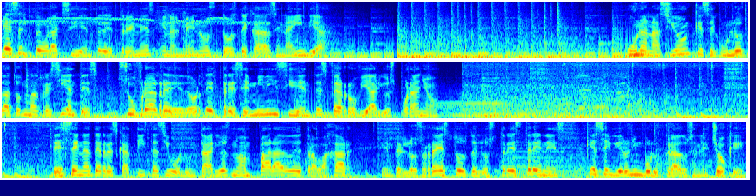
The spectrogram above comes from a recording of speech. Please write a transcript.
Es el peor accidente de trenes en al menos dos décadas en la India. Una nación que según los datos más recientes sufre alrededor de 13.000 incidentes ferroviarios por año. Decenas de rescatistas y voluntarios no han parado de trabajar entre los restos de los tres trenes que se vieron involucrados en el choque.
